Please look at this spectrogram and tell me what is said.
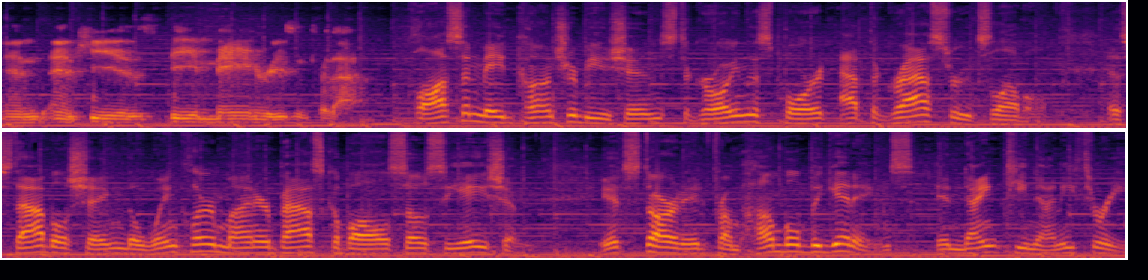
And, and he is the main reason for that. Clausen made contributions to growing the sport at the grassroots level, establishing the Winkler Minor Basketball Association. It started from humble beginnings in 1993.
